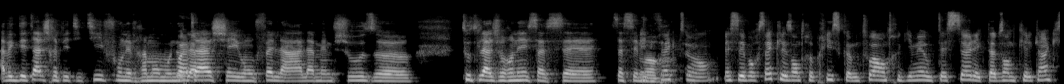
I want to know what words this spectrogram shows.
avec des tâches répétitives. On est vraiment monotâche et on fait la, la même chose euh, toute la journée. Ça, c'est, ça, c'est mort. Exactement. Et c'est pour ça que les entreprises comme toi, entre guillemets, où tu es seul et que tu as besoin de quelqu'un qui,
